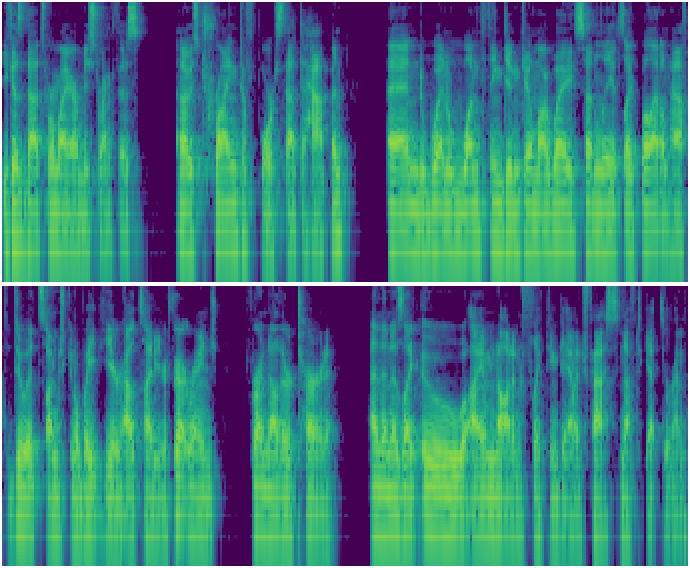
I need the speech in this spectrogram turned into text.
because that's where my army strength is, and I was trying to force that to happen. And when one thing didn't go my way, suddenly it's like, well, I don't have to do it, so I'm just going to wait here outside of your threat range for another turn. And then it's like, ooh, I am not inflicting damage fast enough to get through him.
